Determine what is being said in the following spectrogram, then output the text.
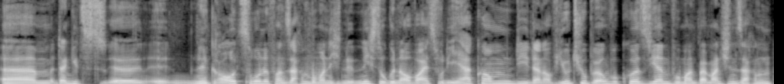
Ähm, dann gibt's äh, eine Grauzone von Sachen, wo man nicht, nicht so genau weiß, wo die herkommen, die dann auf YouTube irgendwo kursieren, wo man bei manchen Sachen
